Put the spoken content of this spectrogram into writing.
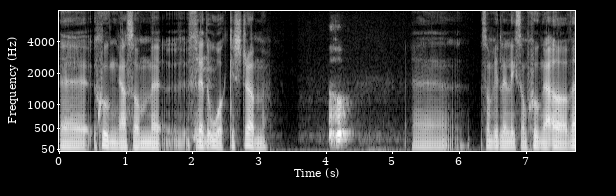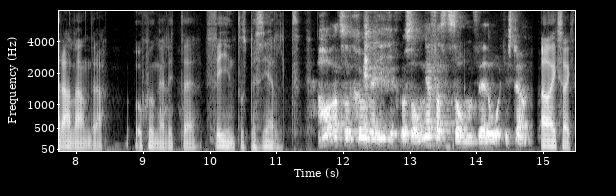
eh, sjunga som eh, Fred Åkerström. Jaha. Eh, som ville liksom sjunga över alla andra. Och sjunga lite fint och speciellt. Ja, alltså sjunga IFK-sånger fast som Fred Åkerström. Ja, exakt.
